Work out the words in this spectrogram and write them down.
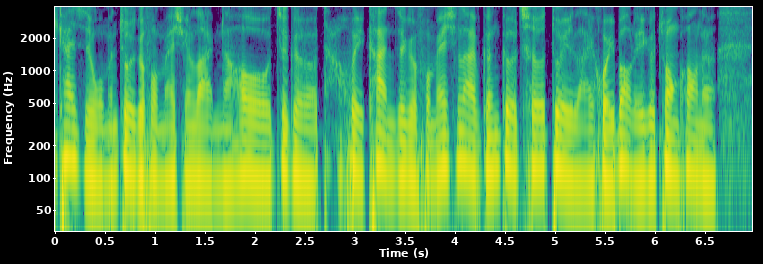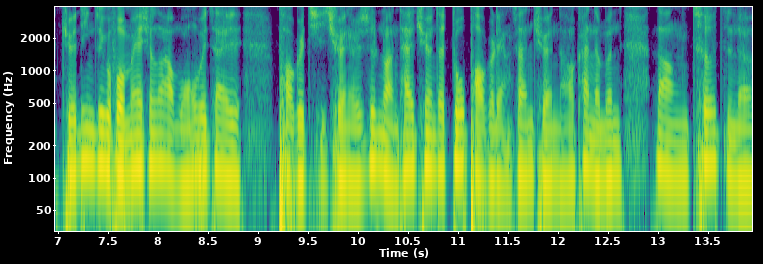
开始我们做一个 Formation live，然后这个大会看这个 Formation live 跟各车队来回报的一个状况呢，决定这个 Formation live 我们会不会再跑个几圈，也就是暖胎圈再多跑个两三圈，然后看能不能让车子呢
